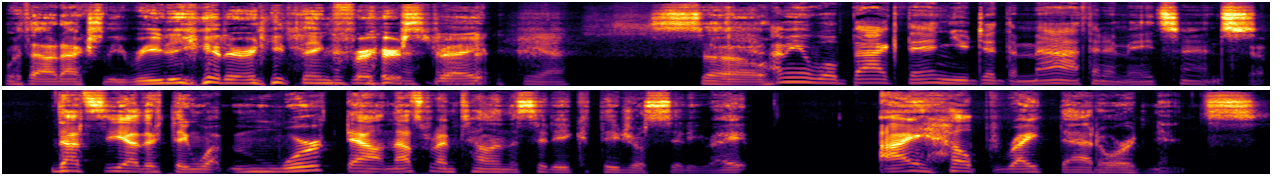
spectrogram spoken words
without actually reading it or anything first, right? Yeah. So I mean, well, back then you did the math and it made sense. that's the other thing. What worked out, and that's what I'm telling the city of Cathedral City, right? I helped write that ordinance,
